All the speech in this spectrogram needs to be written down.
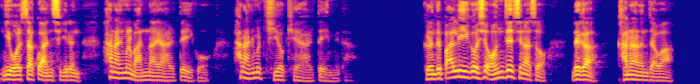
이 월삭과 안식일은 하나님을 만나야 할 때이고 하나님을 기억해야 할 때입니다. 그런데 빨리 이것이 언제 지나서 내가 가난한 자와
